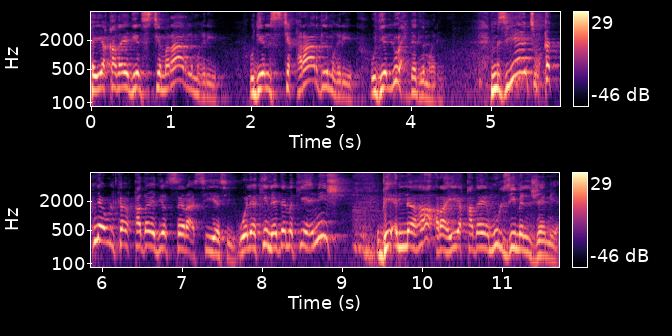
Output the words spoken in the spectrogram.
هي قضايا ديال استمرار المغرب وديال الاستقرار المغرب وديال الوحدة المغرب. مزيان تبقى تناول القضايا ديال الصراع السياسي ولكن هذا ما كيعنيش بأنها راه هي قضايا ملزمة للجميع.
